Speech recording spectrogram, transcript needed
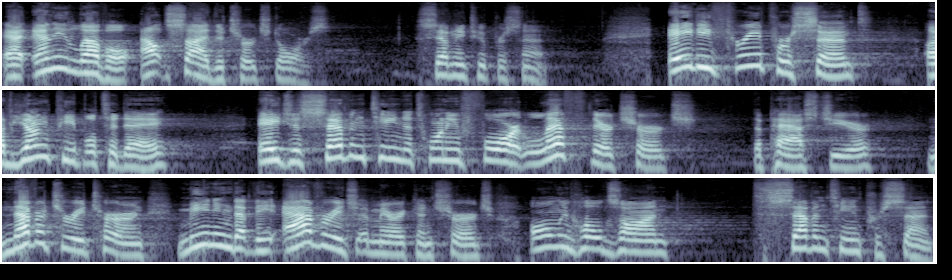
at any level outside the church doors. 72%. 83% of young people today, ages 17 to 24, left their church the past year never to return, meaning that the average American church only holds on to 17%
